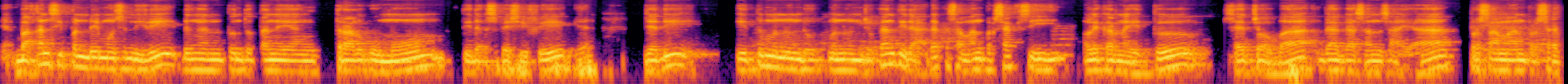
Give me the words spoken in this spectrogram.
Ya, bahkan si pendemo sendiri dengan tuntutannya yang terlalu umum, tidak spesifik ya. Jadi itu menunduk, menunjukkan tidak ada kesamaan persepsi. Oleh karena itu, saya coba gagasan saya, persamaan persepsi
